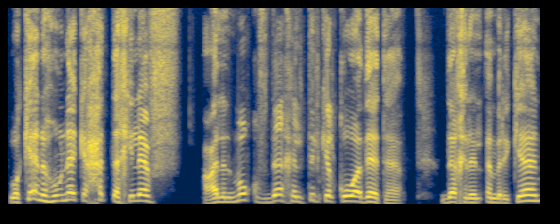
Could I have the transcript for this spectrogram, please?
وكان هناك حتى خلاف على الموقف داخل تلك القوى ذاتها داخل الأمريكان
